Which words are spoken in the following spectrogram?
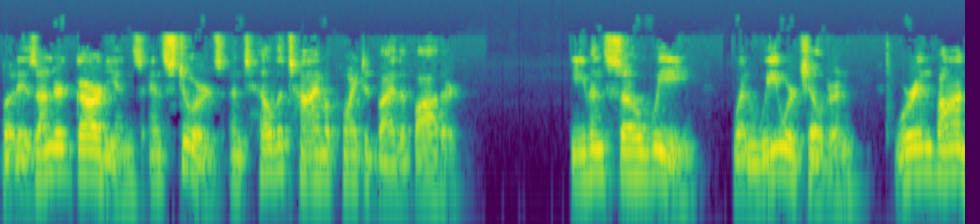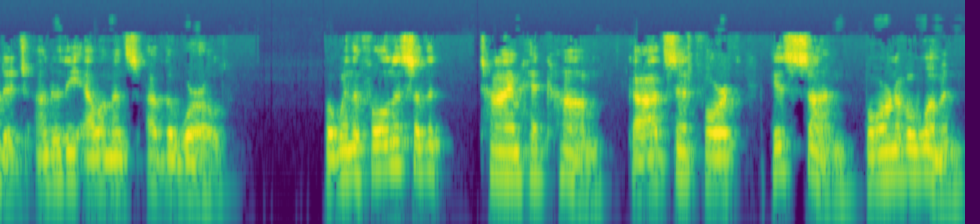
but is under guardians and stewards until the time appointed by the Father. Even so we, when we were children, were in bondage under the elements of the world. But when the fullness of the time had come, God sent forth his Son, born of a woman,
